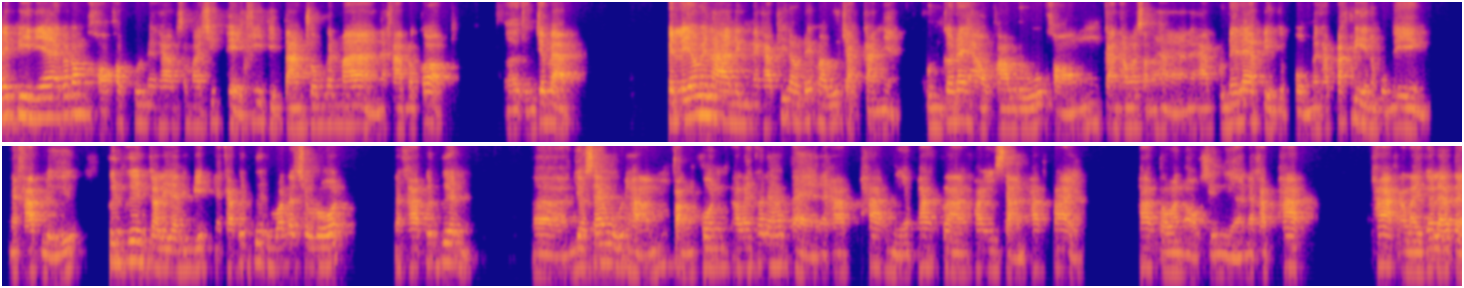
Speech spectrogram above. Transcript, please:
ในปีนี้ก็ต้องขอขอบคุณนะครับสมาชิกเพจที่ติดตามชมกันมานะครับ แล้วก็เออถึงจะแบบเป็นระยะเวลาหนึ่งนะครับ ที่เราได้มารู้จักกันเนี่ย คุณก็ได้เอาความรู้ของการทำอสังหานะครับ คุณได้แลกเปลี่ยนกับผมนะครับนักเรียนของผมเองนะครับ หรือเพื่อนๆกัลยาณมิตรนะครับ เพื่อนๆวัดราชรสนะครับ เพื่อนๆอ่ายอแซมอุปถัมฝั่งคนอะไรก็แล้วแต่นะครับ ภาคเหนือภาคกลางภาคอีสานภาคใต้ภาคตะวันออกเฉียงเหนือนะครับ ภาค ภาคอะไรก็แล้วแต่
